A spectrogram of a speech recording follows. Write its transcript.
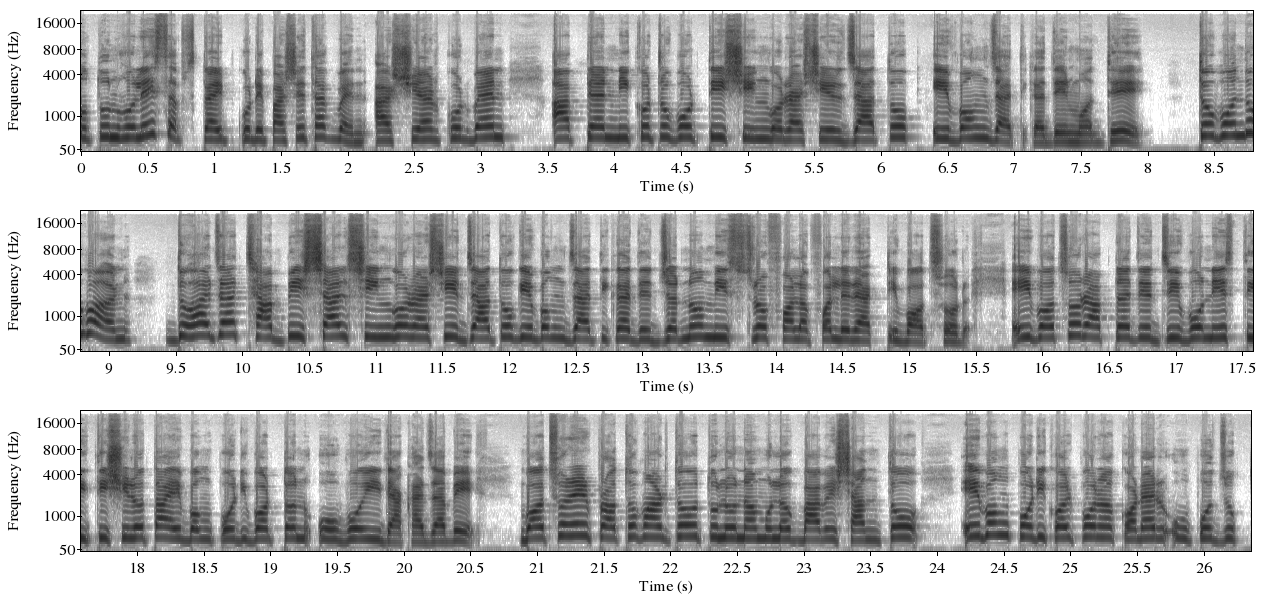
নতুন হলে সাবস্ক্রাইব করে পাশে থাকবেন আর শেয়ার করবেন আপনার নিকটবর্তী সিংহ রাশির জাতক এবং জাতিকাদের মধ্যে। তো বন্ধুগণ দু হাজার ছাব্বিশ সাল সিংহ রাশির জাতক এবং জাতিকাদের জন্য মিশ্র ফলাফলের একটি বছর। এই বছর আপনাদের জীবনে স্থিতিশীলতা এবং পরিবর্তন উভয়ই দেখা যাবে। বছরের প্রথমার্ধ তুলনামূলকভাবে শান্ত এবং পরিকল্পনা করার উপযুক্ত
